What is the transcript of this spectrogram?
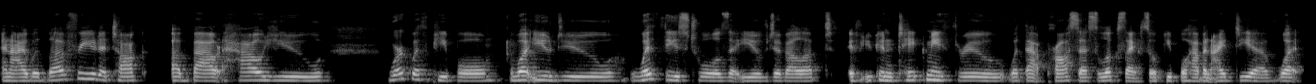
And I would love for you to talk about how you work with people, what you do with these tools that you've developed. If you can take me through what that process looks like so people have an idea of what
